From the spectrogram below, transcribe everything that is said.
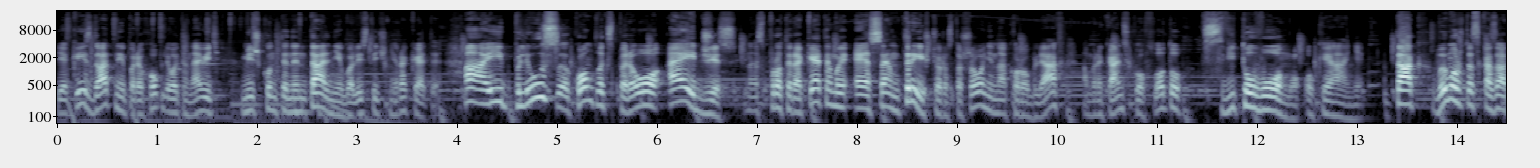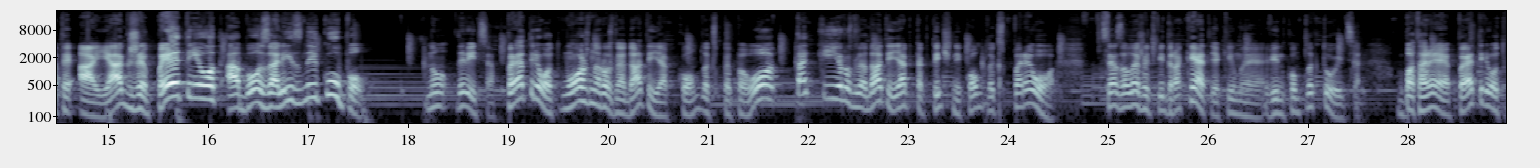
який здатний перехоплювати навіть міжконтинентальні балістичні ракети. А і плюс комплекс ПРО Aegis з протиракетами SM-3, що розташовані на кораблях американського флоту в світовому океані. Так, ви можете сказати, а як же Петріот або залізний купол? Ну, дивіться, Петріот можна розглядати як комплекс ППО, так і розглядати як тактичний комплекс ПРО. Це залежить від ракет, якими він комплектується. Батарея Петріот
